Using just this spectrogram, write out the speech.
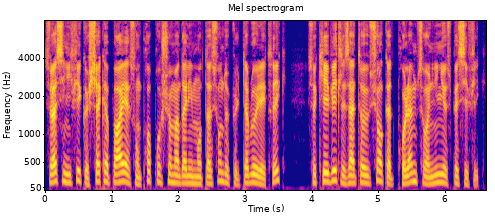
Cela signifie que chaque appareil a son propre chemin d'alimentation depuis le tableau électrique, ce qui évite les interruptions en cas de problème sur une ligne spécifique.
